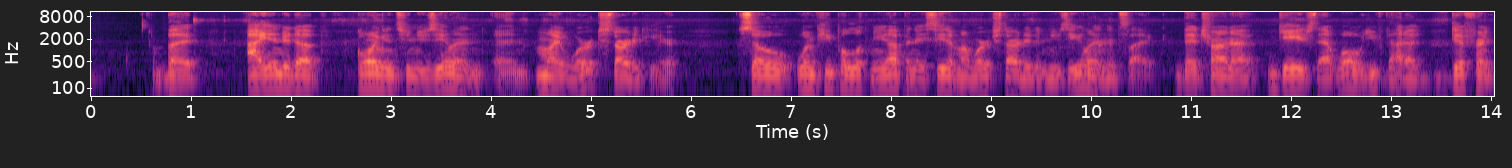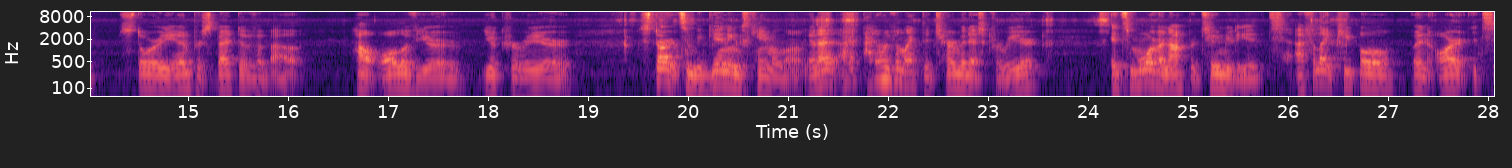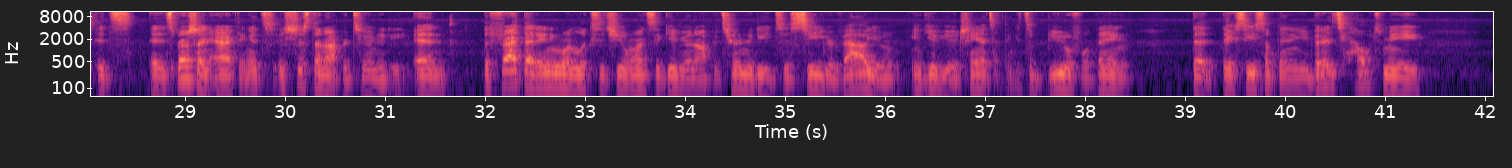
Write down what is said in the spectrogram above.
but I ended up going into New Zealand and my work started here. So when people look me up and they see that my work started in New Zealand, it's like they're trying to gauge that, whoa, you've got a different story and perspective about how all of your your career starts and beginnings came along. And I, I, I don't even like to term it as career it's more of an opportunity. It's I feel like people in art, it's it's especially in acting, it's it's just an opportunity. And the fact that anyone looks at you and wants to give you an opportunity to see your value and give you a chance, I think it's a beautiful thing that they see something in you. But it's helped me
